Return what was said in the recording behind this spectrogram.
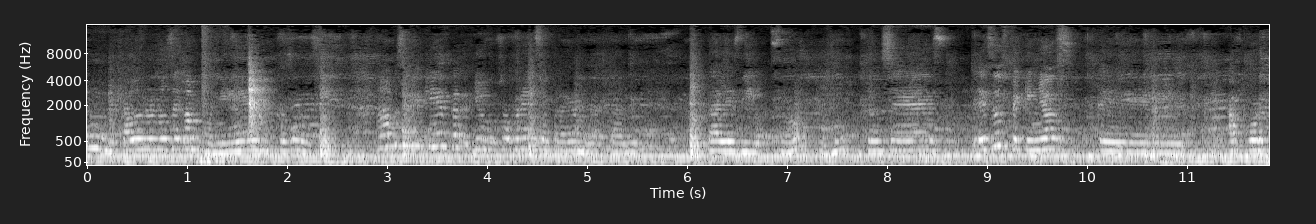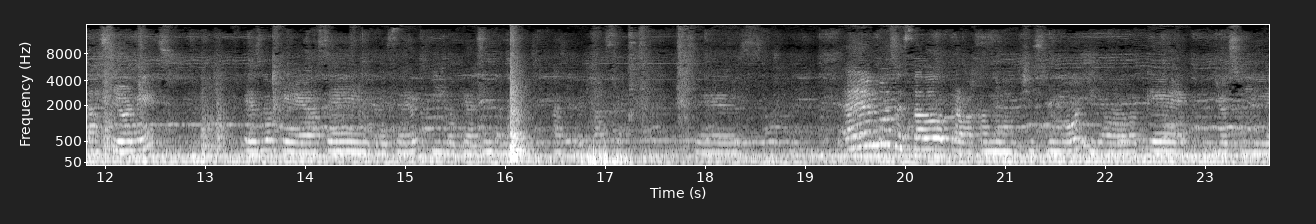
en el mercado no nos dejan poner y cosas así. Ah, pues ¿sabe qué? Yo sobre eso tráiganmela tales, tales días, ¿no? Entonces, esos pequeños eh, aportaciones es lo que hacen crecer y lo que hacen también a Crepasa. hemos estado trabajando muchísimo y la verdad que yo sí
